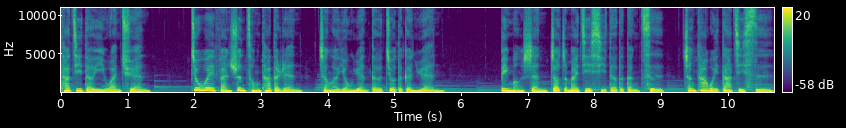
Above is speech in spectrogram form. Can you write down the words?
他既得以完全，就为凡顺从他的人成了永远得救的根源，并蒙神照着麦基洗德的等次称他为大祭司。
